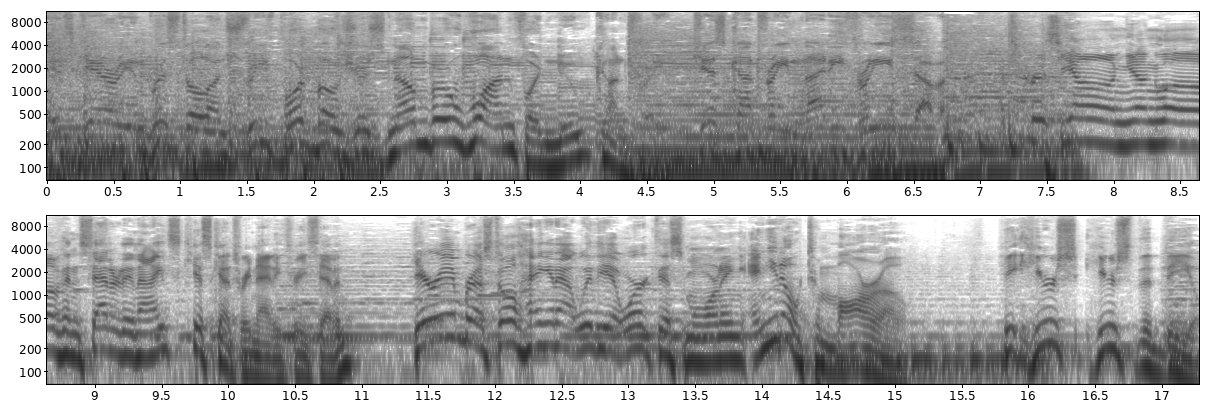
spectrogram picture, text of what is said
It's Gary and Bristol on Shreveport Bossier's number one for new country. Kiss Country 93.7. That's Chris Young, Young Love, and Saturday nights, Kiss Country 93.7. Gary and Bristol hanging out with you at work this morning. And you know, tomorrow, here's here's the deal.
